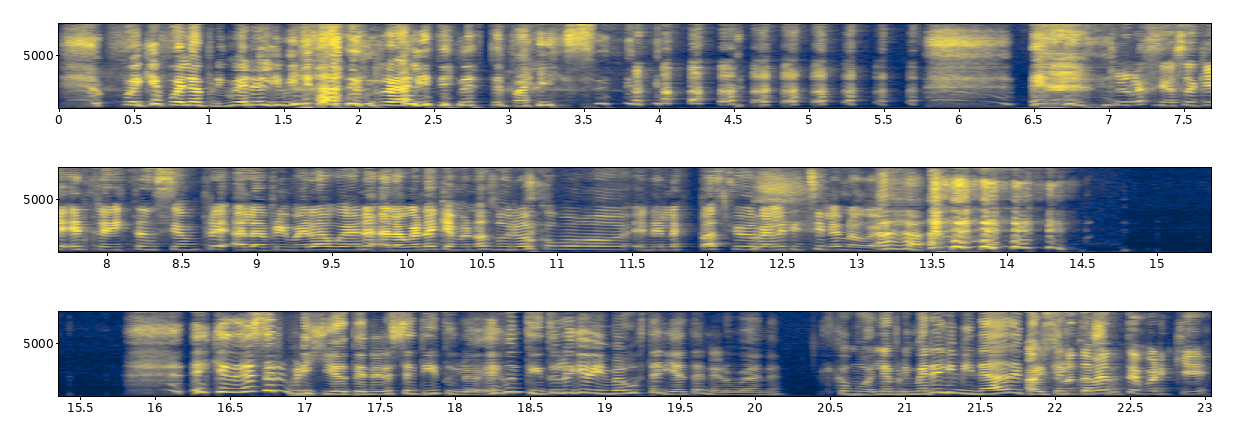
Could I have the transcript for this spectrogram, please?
fue que fue la primera eliminada de un reality en este país. Qué gracioso que entrevistan siempre a la primera buena, a la buena que menos duró como en el espacio de reality chileno, Ajá. Es que debe ser brígido tener ese título. Es un título que a mí me gustaría tener, weana. Como la primera eliminada de cualquier Absolutamente, porque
